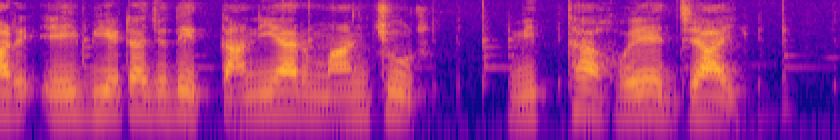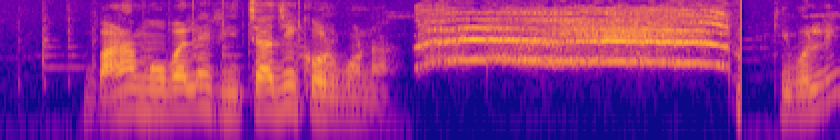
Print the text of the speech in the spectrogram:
আর এই বিয়েটা যদি তানিয়ার মাঞ্চুর মিথ্যা হয়ে যায় বাড়া মোবাইলে রিচার্জই করব না। কি বললি?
